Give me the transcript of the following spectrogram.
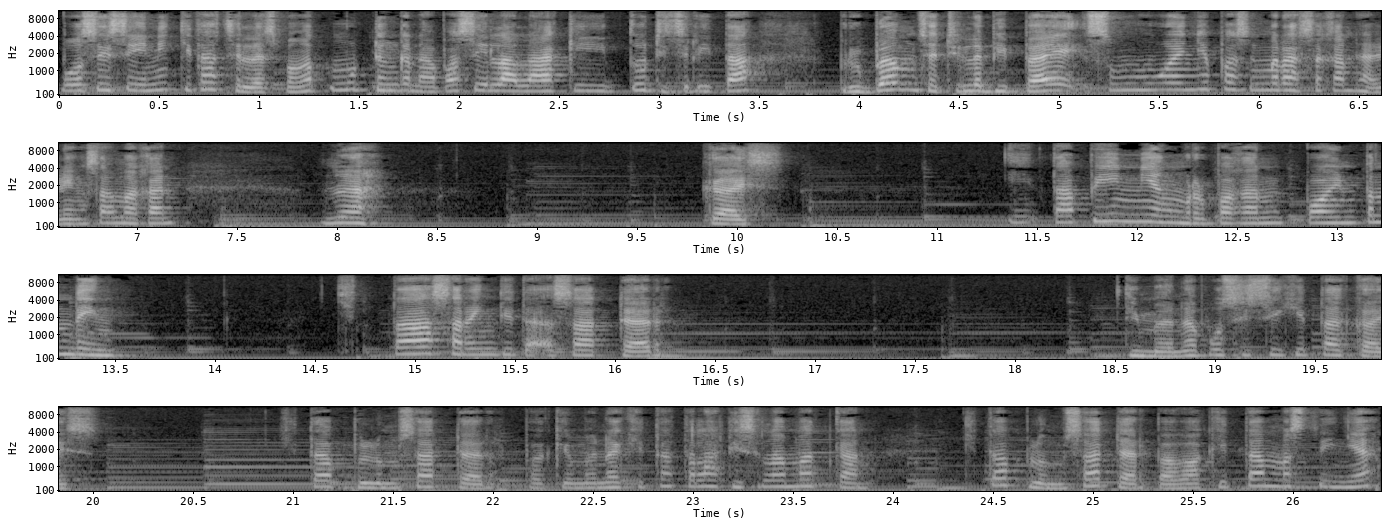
posisi ini kita jelas banget mudeng. Kenapa sih lelaki itu dicerita berubah menjadi lebih baik? Semuanya pasti merasakan hal yang sama kan? Nah guys tapi ini yang merupakan poin penting. Kita sering tidak sadar di mana posisi kita guys? Kita belum sadar bagaimana kita telah diselamatkan. Kita belum sadar bahwa kita mestinya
